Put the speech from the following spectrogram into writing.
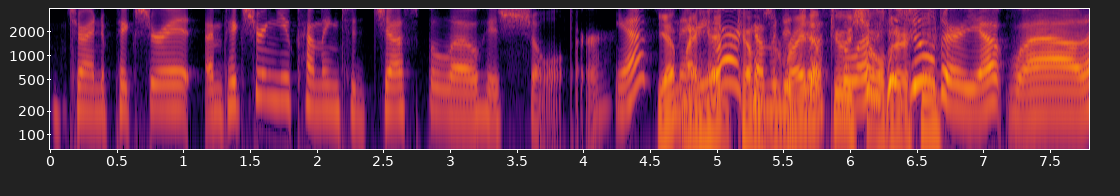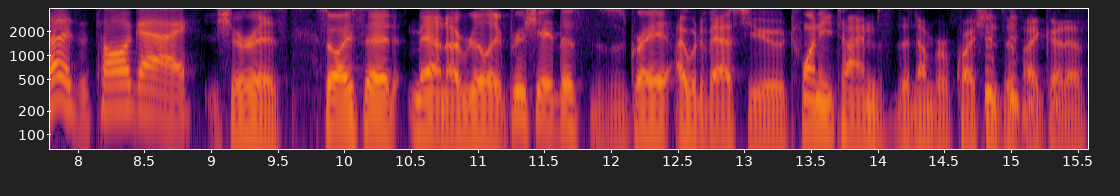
I'm trying to picture it. I'm picturing you coming to just below his shoulder. Yep. Yep, there my head are, comes coming right up just to his below shoulder. shoulder. Yep. Wow, that is a tall guy. Sure is. So I said, man, I really appreciate this. This was great. I would have asked you 20 times the number of questions if I could have.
